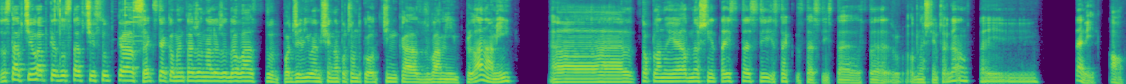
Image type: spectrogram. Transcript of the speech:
Zostawcie łapkę, zostawcie subka, sekcja komentarzy należy do Was. Podzieliłem się na początku odcinka z Wami planami. Eee, co planuję odnośnie tej sesji, sek, sesji, se, se, odnośnie czego? Tej serii. O,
